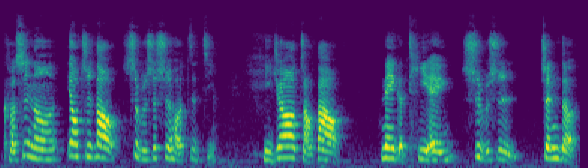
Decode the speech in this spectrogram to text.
可是呢，要知道是不是适合自己，你就要找到那个 TA 是不是真的。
